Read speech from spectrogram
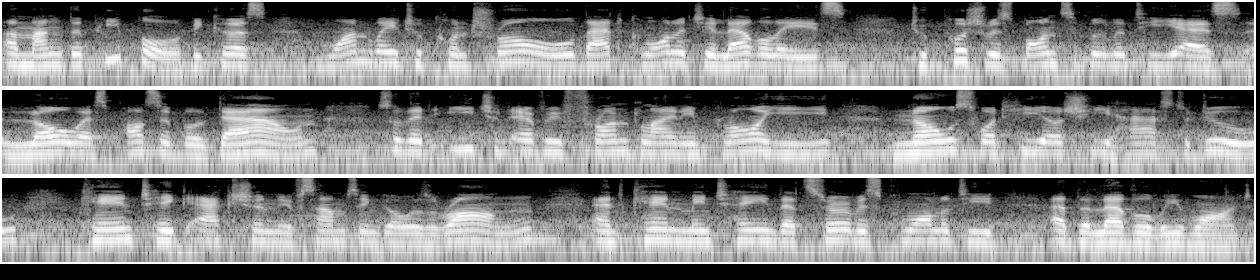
among the people because one way to control that quality level is to push responsibility as low as possible down so that each and every frontline employee knows what he or she has to do, can take action if something goes wrong, and can maintain that service quality at the level we want.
